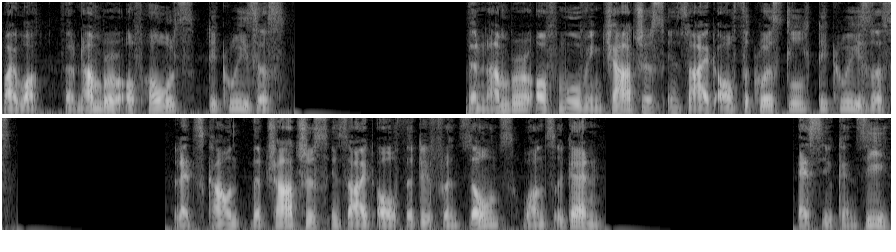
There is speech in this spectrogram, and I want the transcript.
by what the number of holes decreases. The number of moving charges inside of the crystal decreases. Let's count the charges inside of the different zones once again. As you can see,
